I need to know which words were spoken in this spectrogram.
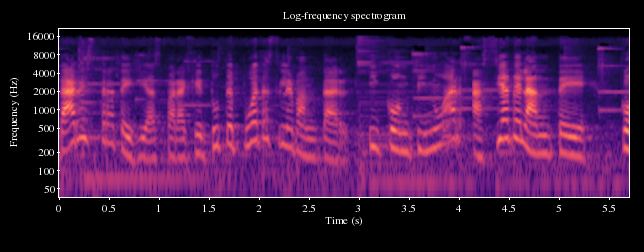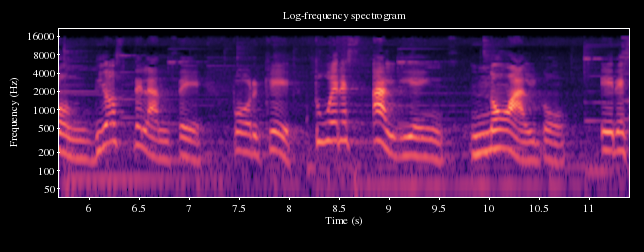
dar estrategias para que tú te puedas levantar y continuar hacia adelante con Dios delante, porque tú eres alguien, no algo. Eres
